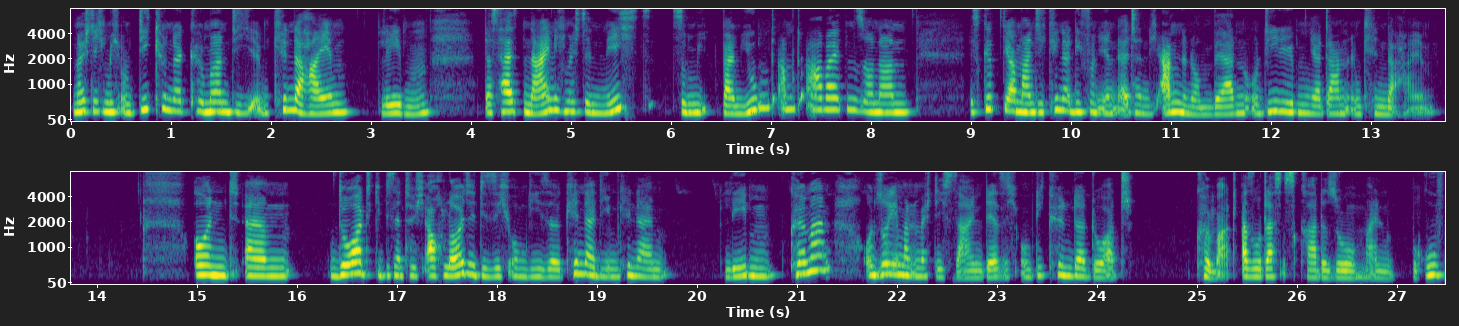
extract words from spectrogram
möchte ich mich um die Kinder kümmern, die im Kinderheim leben. Das heißt, nein, ich möchte nicht zum, beim Jugendamt arbeiten, sondern es gibt ja manche Kinder, die von ihren Eltern nicht angenommen werden und die leben ja dann im Kinderheim. Und ähm, dort gibt es natürlich auch Leute, die sich um diese Kinder, die im Kinderheim Leben kümmern. Und so jemand möchte ich sein, der sich um die Kinder dort kümmert. Also das ist gerade so mein Beruf.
